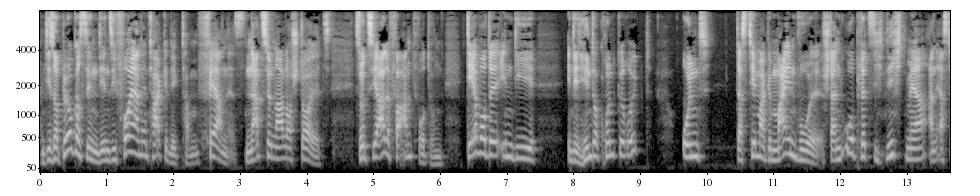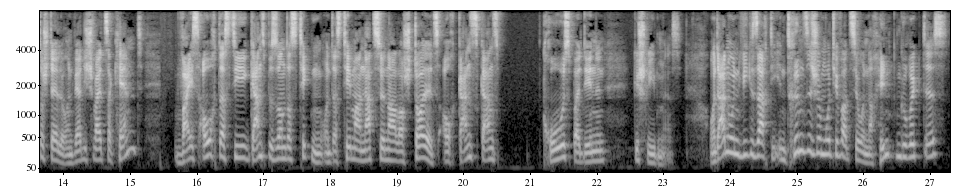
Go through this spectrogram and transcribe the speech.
dieser Bürgersinn, den sie vorher an den Tag gelegt haben, Fairness, nationaler Stolz, soziale Verantwortung, der wurde in die, in den Hintergrund gerückt und das Thema Gemeinwohl stand urplötzlich nicht mehr an erster Stelle. Und wer die Schweizer kennt, weiß auch, dass die ganz besonders ticken und das Thema nationaler Stolz auch ganz, ganz groß bei denen geschrieben ist. Und da nun, wie gesagt, die intrinsische Motivation nach hinten gerückt ist,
